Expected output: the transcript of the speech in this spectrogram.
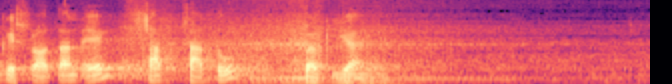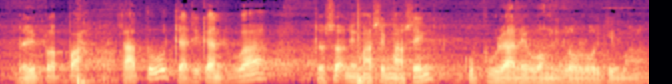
kisrotan ing satu bagian. Dari pelepah satu jadikan dua dosok nih masing-masing kuburane wong loro iki mau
